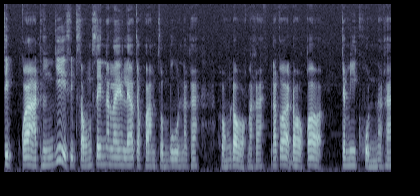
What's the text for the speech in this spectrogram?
สิบกว่าถึงยี่สิบสองเซนอะไรแล้วจากความสมบูรณ์นะคะ ของดอกนะคะ แล้วก็ดอกก็จะมีขนนะคะ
